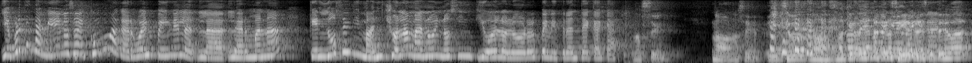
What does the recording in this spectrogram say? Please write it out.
Y aparte también, o sea, ¿cómo agarró el peine la, la, la hermana que no se manchó la mano y no sintió el olor penetrante a caca? No sé. No, no sé. Seguro- No, no quiero, sé, ya no no, quiero seguir con este imaginar. tema.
